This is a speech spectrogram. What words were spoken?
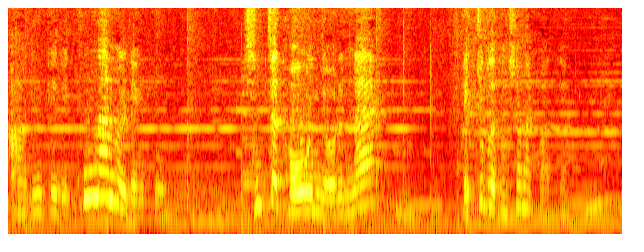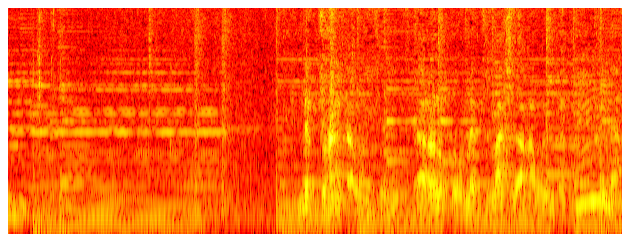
아 눈길이 콩나물 냉국 진짜 더운 여름날 맥주보다 더 시원할 것 같아요 맥주 하니까 우리 지금 깔아놓고 맥주 맛이도 안 하고 있는데 그냥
